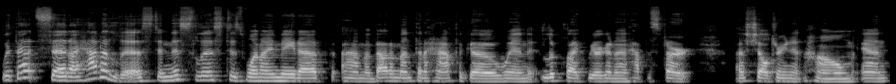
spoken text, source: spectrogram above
with that said, I have a list, and this list is one I made up um, about a month and a half ago when it looked like we were going to have to start uh, sheltering at home. And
